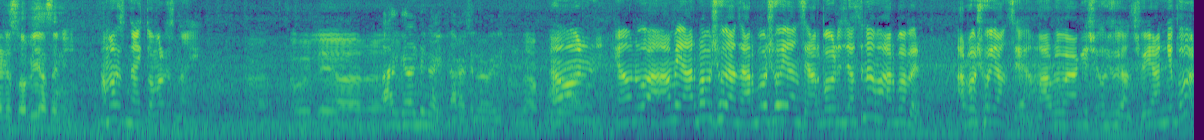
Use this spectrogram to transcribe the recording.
একটা ছবি আছে নি? আমার কাছে নাই তো আমার কাছে নাই। তাহলে আর আর গ্যারান্টি নাই লাগাইছেন না না এখন এখন ও আমি আরবাবে সই আনছে আরবাবে সই আনছে আরবাবে যে আছে না আমার আরবাবের আরবাবে সই আনছে আরবাবে আগে সই সই আনছে সই আননি পর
